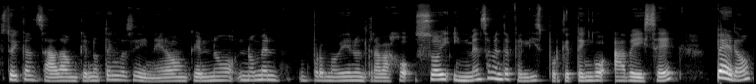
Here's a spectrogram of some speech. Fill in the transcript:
estoy cansada, aunque no tengo ese dinero, aunque no, no me han promovido en el trabajo, soy inmensamente feliz porque tengo A, B y C, pero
